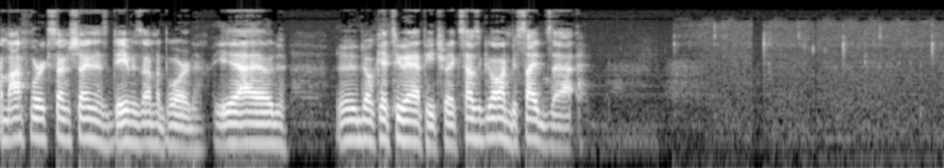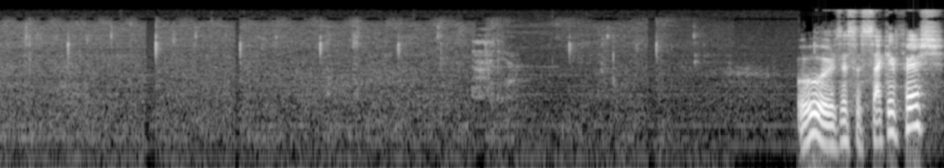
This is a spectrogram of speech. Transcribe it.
I'm off work, sunshine, as Dave is on the board. Yeah, would, don't get too happy, Tricks. How's it going besides that? Ooh, is this a second fish?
